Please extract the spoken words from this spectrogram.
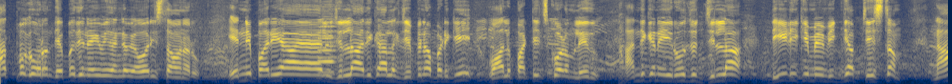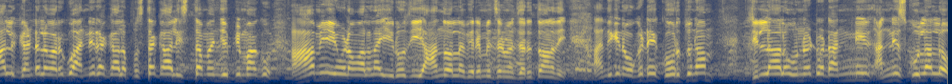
ఆత్మగౌరవం దెబ్బతినే విధంగా వ్యవహరిస్తూ ఉన్నారు. ఎన్ని పర్యాయాలు జిల్లా అధికారులకు చెప్పినప్పటికీ వాళ్ళు పట్టించుకోవడం లేదు. అందుకనే ఈరోజు జిల్లా డీడీకి మేము విజ్ఞప్తి చేస్తాం నాలుగు గంటల వరకు అన్ని రకాల పుస్తకాలు ఇస్తామని చెప్పి మాకు హామీ ఇవ్వడం వలన ఈరోజు ఈ ఆందోళన విరమించడం జరుగుతున్నది. అందుకని ఒకటే కోరుతున్నాం. జిల్లాలో ఉన్నటువంటి అన్ని అన్ని స్కూళ్ళల్లో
